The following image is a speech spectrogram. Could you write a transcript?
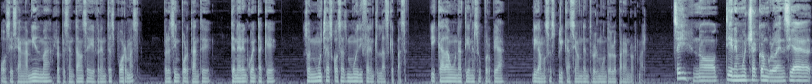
o si sean la misma, representándose de diferentes formas, pero es importante tener en cuenta que son muchas cosas muy diferentes las que pasan, y cada una tiene su propia, digamos, explicación dentro del mundo de lo paranormal. Sí, no tiene mucha congruencia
